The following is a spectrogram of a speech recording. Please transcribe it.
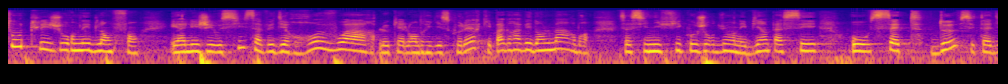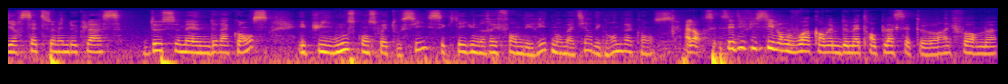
toutes les journées de l'enfant. Et alléger aussi, ça veut dire revoir le calendrier scolaire qui n'est pas gravé dans le marbre. Ça signifie qu'aujourd'hui, on est bien passé au 7-2, c'est-à-dire 7 semaines de classe, deux semaines de vacances. Et puis, nous, ce qu'on souhaite aussi, c'est qu'il y ait une réforme des rythmes en matière des grandes vacances. Alors, c'est difficile, on le voit quand même, de mettre en place cette euh, réforme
